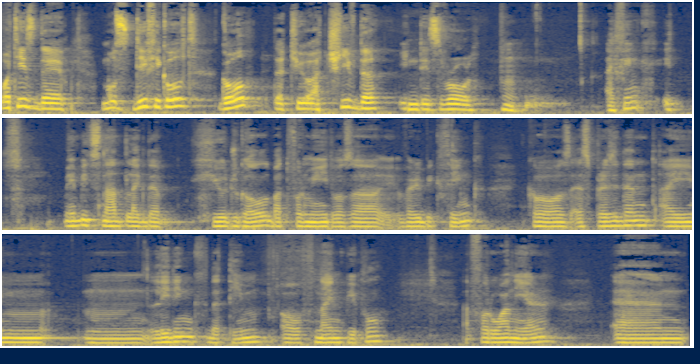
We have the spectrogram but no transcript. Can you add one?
What is the most difficult goal that you achieved in this role? Hmm. I think it maybe it's not like the huge goal, but for me it was a very big thing because as president I'm um, leading the team of nine people for one year, and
